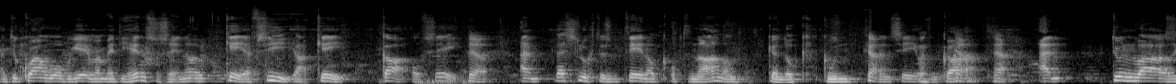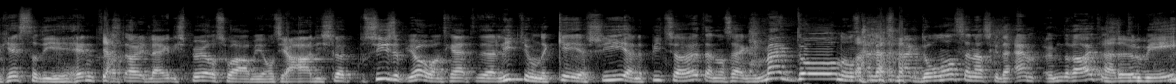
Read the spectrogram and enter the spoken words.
En toen kwamen we op een gegeven moment met die hinsters in, nou, KFC, ja K, K of C. Ja. En dat sloeg dus meteen ook op de naam, want je kunt ook Koen, een C of een K. Ja. En toen waren ze gisteren die hint ja. het uitleggen, die speurders waren bij ons. Ja, die sluit precies op jou, want je hebt het liedje van de KFC en de Pizza Hut. En dan zeggen ze McDonald's en dat is McDonald's. En als je de M umdraait, is het de W.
